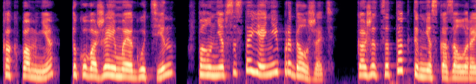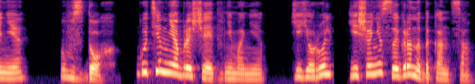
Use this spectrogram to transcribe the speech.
Как по мне, так уважаемая Гутин вполне в состоянии продолжать. Кажется, так ты мне сказал ранее». Вздох. Гутин не обращает внимания. Ее роль еще не сыграна до конца.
